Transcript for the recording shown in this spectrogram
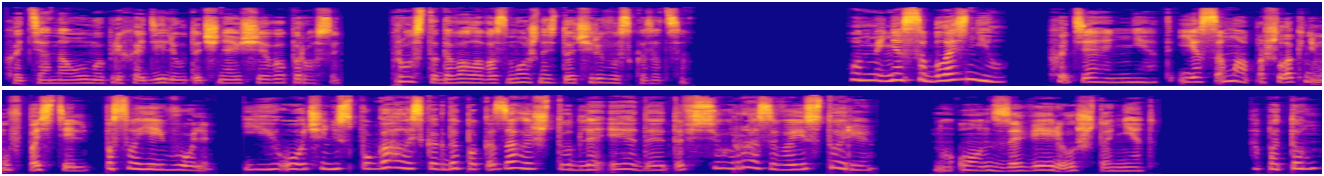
Хотя на ум приходили уточняющие вопросы. Просто давала возможность дочери высказаться. Он меня соблазнил. Хотя нет, я сама пошла к нему в постель, по своей воле. И очень испугалась, когда показалось, что для Эда это все разовая история но он заверил, что нет. А потом,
